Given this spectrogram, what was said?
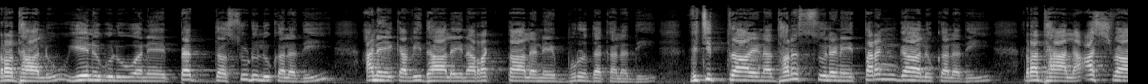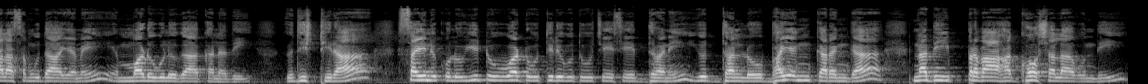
రథాలు ఏనుగులు అనే పెద్ద సుడులు కలది అనేక విధాలైన రక్తాలనే బురద కలది విచిత్రాలైన ధనస్సులనే తరంగాలు కలది రథాల అశ్వాల సముదాయమే మడుగులుగా కలది. యుధిష్ఠిర సైనికులు ఇటు అటు తిరుగుతూ చేసే ధ్వని యుద్ధంలో భయంకరంగా నదీ ప్రవాహ ఘోషలా ఉంది.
